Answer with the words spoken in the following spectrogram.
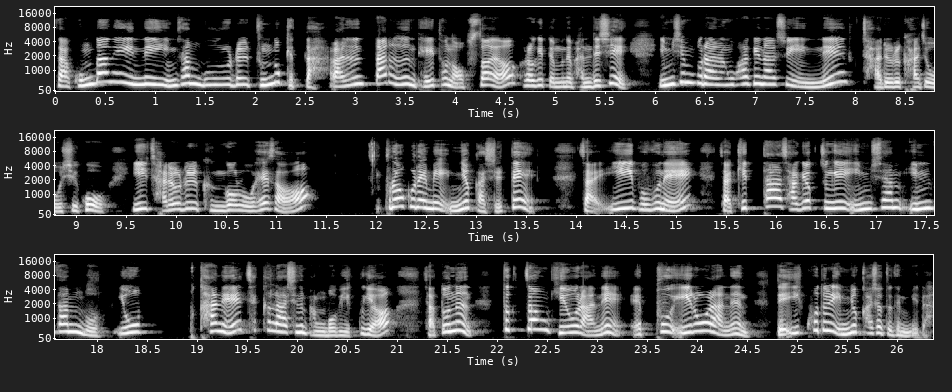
자, 공단에 있는 이 임산부를 등록했다라는 다른 데이터는 없어요. 그렇기 때문에 반드시 임신부라는 걸 확인할 수 있는 자료를 가져오시고 이 자료를 근거로 해서 프로그램에 입력하실 때, 자, 이 부분에, 자, 기타 자격 중에 임산, 임산부, 요 칸에 체크를 하시는 방법이 있고요. 자, 또는 특정 기호란에 F15라는 네, 이 코드를 입력하셔도 됩니다.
